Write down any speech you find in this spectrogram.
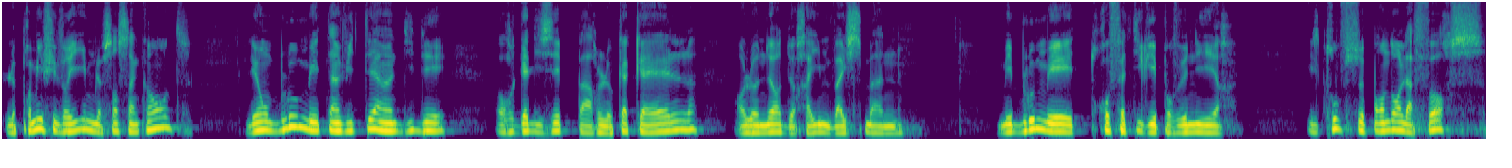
Le 1er février 1950, Léon Blum est invité à un dîner organisé par le KKL en l'honneur de Chaim Weissmann. Mais Blum est trop fatigué pour venir. Il trouve cependant la force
